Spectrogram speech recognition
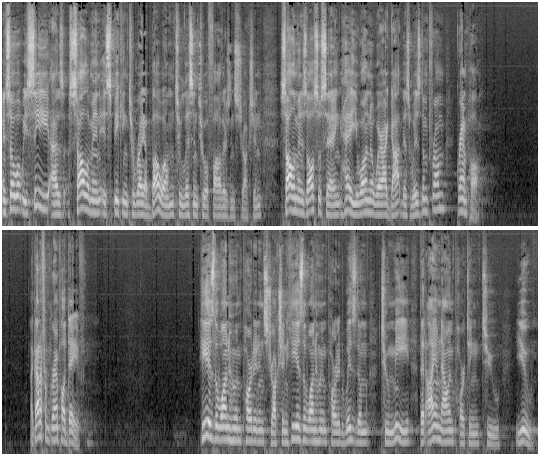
And so, what we see as Solomon is speaking to Rehoboam to listen to a father's instruction, Solomon is also saying, Hey, you want to know where I got this wisdom from? Grandpa. I got it from Grandpa Dave. He is the one who imparted instruction. He is the one who imparted wisdom to me that I am now imparting to you.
